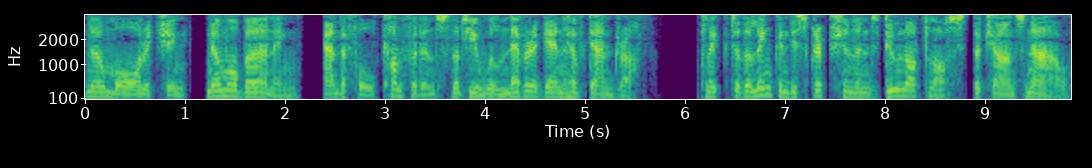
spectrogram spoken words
No more itching, no more burning, and the full confidence that you will never again have dandruff. Click to the link in description and do not lose the chance now.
